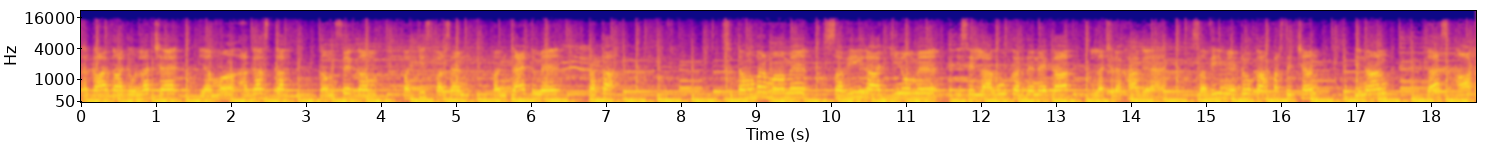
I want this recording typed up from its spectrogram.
सरकार का जो लक्ष्य है, यह माह अगस्त तक कम से कम 25 परसेंट पंचायत में तथा सितंबर माह में सभी राज्यों में इसे लागू कर देने का लक्ष्य रखा गया है। सभी मेट्रो का प्रशिक्षण दिनांक 10 आठ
